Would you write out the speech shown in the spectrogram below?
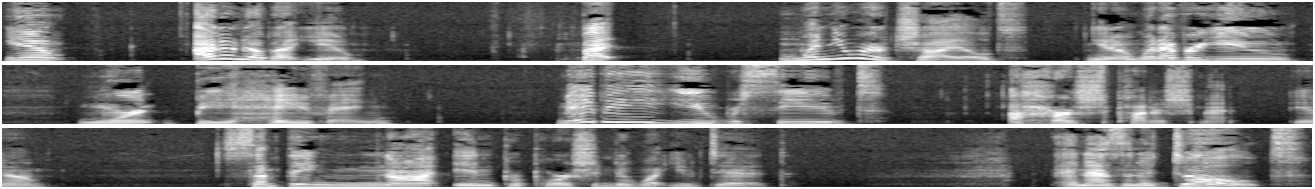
You know, I don't know about you, but when you were a child, you know, whenever you weren't behaving, maybe you received a harsh punishment, you know, something not in proportion to what you did. And as an adult,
